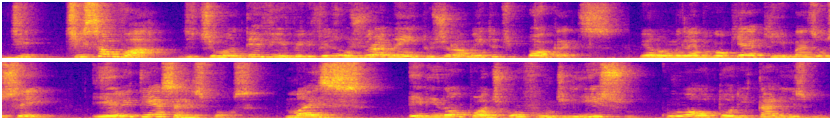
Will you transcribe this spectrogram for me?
de te salvar, de te manter vivo. Ele fez um juramento, o juramento de Hipócrates. Eu não me lembro qual que é aqui, mas eu sei. E ele tem essa resposta. Mas ele não pode confundir isso com autoritarismo,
